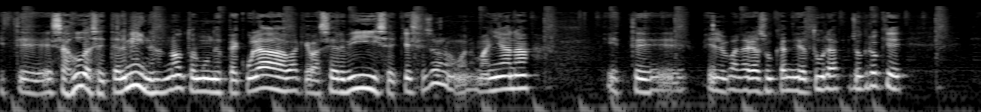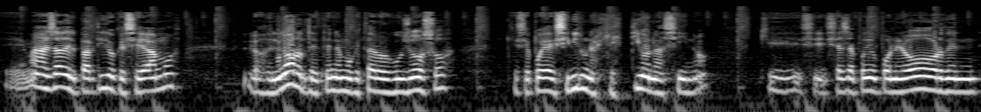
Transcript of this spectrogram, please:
este, esas dudas se terminan, ¿no? Todo el mundo especulaba que va a ser vice, qué sé yo, ¿no? Bueno, mañana este, él va a largar su candidatura. Yo creo que eh, más allá del partido que seamos, los del norte tenemos que estar orgullosos que se pueda exhibir una gestión así, ¿no? Que se, se haya podido poner orden,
